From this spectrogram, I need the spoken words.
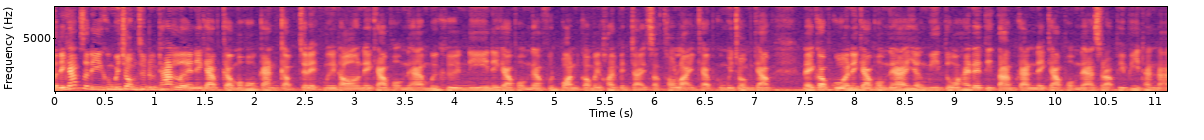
สวัสดีครับ สวัสดีคุณผู้ชมทุกท่านเลยนะครับกลับมาพบกันกับเจเด็ดมือทองนะครับผมนะฮะเมื่อคืนนี้นะครับผมนะฟุตบอลก็ไม่ค่อยเป็นใจสักเท่าไหร่ครับคุณผู้ชมครับในครอบครัวนะครับผมนะฮะยังมีตัวให้ได้ติดตามกันนะครับผมนะสำหรับพี่ๆท่านไหน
